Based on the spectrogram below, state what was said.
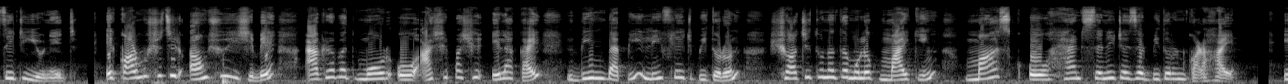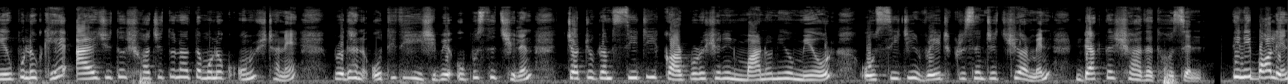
city unit. এ কর্মসূচির অংশ হিসেবে আগ্রাবাদ মোড় ও আশেপাশের এলাকায় দিনব্যাপী লিফলেট বিতরণ, সচেতনতামূলক মাইকিং, মাস্ক ও হ্যান্ড স্যানিটাইজার বিতরণ করা হয়। এ উপলক্ষে আয়োজিত সচেতনতামূলক অনুষ্ঠানে প্রধান অতিথি হিসেবে উপস্থিত ছিলেন চট্টগ্রাম সিটি কর্পোরেশনের মাননীয় মেয়র ও সিটি রেড ক্রিসেন্টের চেয়ারম্যান ডাক্তার শাহাদাত হোসেন। তিনি বলেন,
